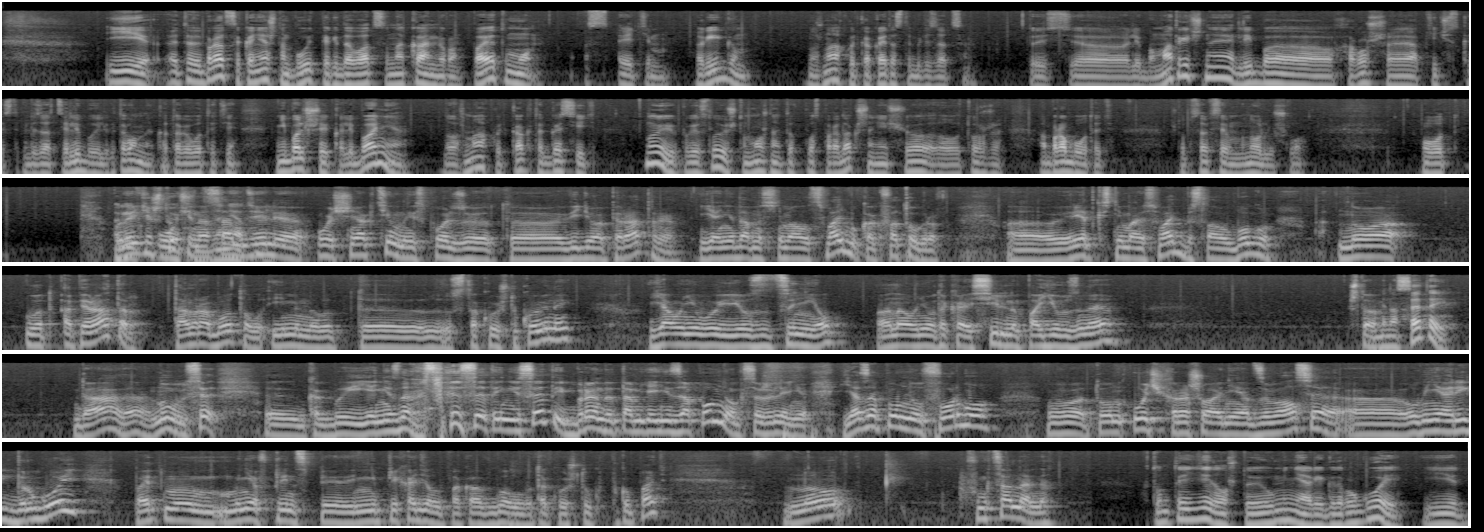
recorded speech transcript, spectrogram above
И эта вибрация, конечно, будет передаваться на камеру. Поэтому с этим ригом нужна хоть какая-то стабилизация. То есть э, либо матричная, либо хорошая оптическая стабилизация, либо электронная, которая вот эти небольшие колебания должна хоть как-то гасить. Ну и при условии, что можно это в постпродакшене еще э, тоже обработать, чтобы совсем в ноль ушло. Вот. Вот эти штуки на самом деле очень активно используют э, видеооператоры. Я недавно снимал свадьбу как фотограф. Э, редко снимаю свадьбы, слава богу. Но вот оператор там работал именно вот э, с такой штуковиной. Я у него ее заценил. Она у него такая сильно поюзанная. Что? Именно с этой? Да, да. Ну, с, э, как бы я не знаю, с, с этой, не с этой. Бренда там я не запомнил, к сожалению. Я запомнил форму вот, он очень хорошо о ней отзывался. А, у меня рик другой, поэтому мне, в принципе, не приходило пока в голову такую штуку покупать. Но функционально. В том-то и дело, что и у меня рик другой. И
